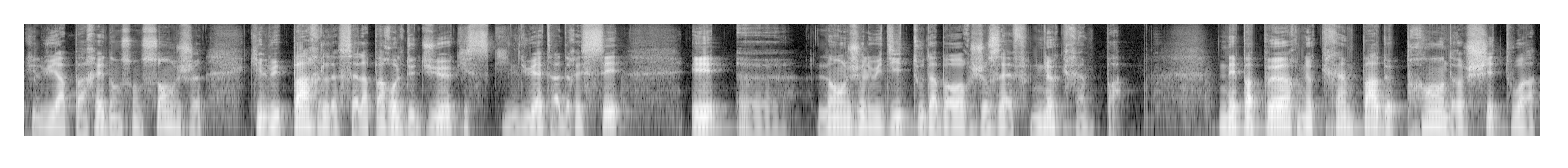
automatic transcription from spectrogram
qui lui apparaît dans son songe, qui lui parle, c'est la parole de Dieu qui, lui est adressée, et euh, l'ange lui dit tout d'abord, Joseph, ne crains pas. N'aie pas peur, ne crains pas de prendre chez toi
